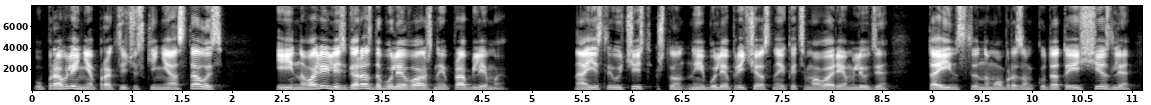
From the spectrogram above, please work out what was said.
Управления практически не осталось, и навалились гораздо более важные проблемы. А если учесть, что наиболее причастные к этим авариям люди таинственным образом куда-то исчезли –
